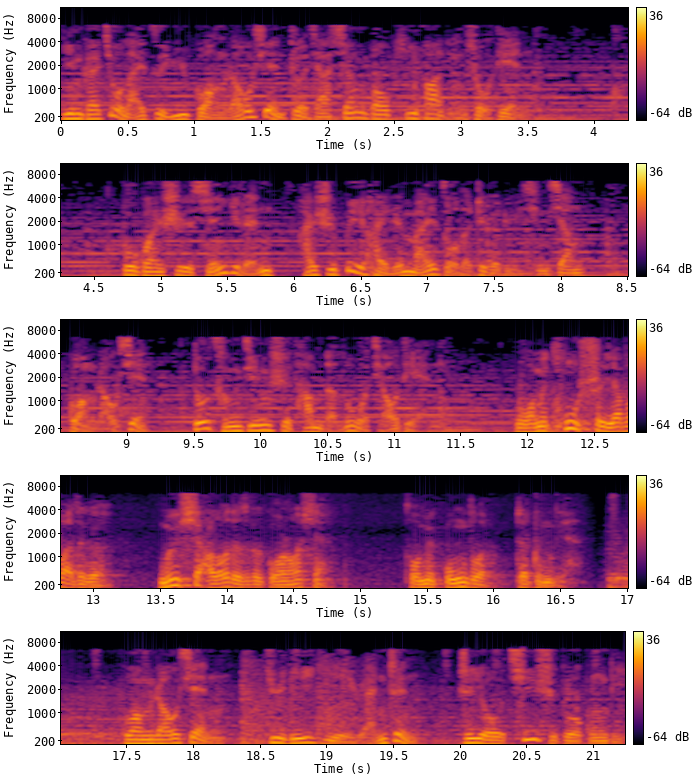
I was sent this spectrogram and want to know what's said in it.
应该就来自于广饶县这家箱包批发零售店。不管是嫌疑人还是被害人买走的这个旅行箱，广饶县都曾经是他们的落脚点。我们同时也把这个没有下落的这个广饶县我们工作的重点。广饶县距离野原镇只有七十多公里，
